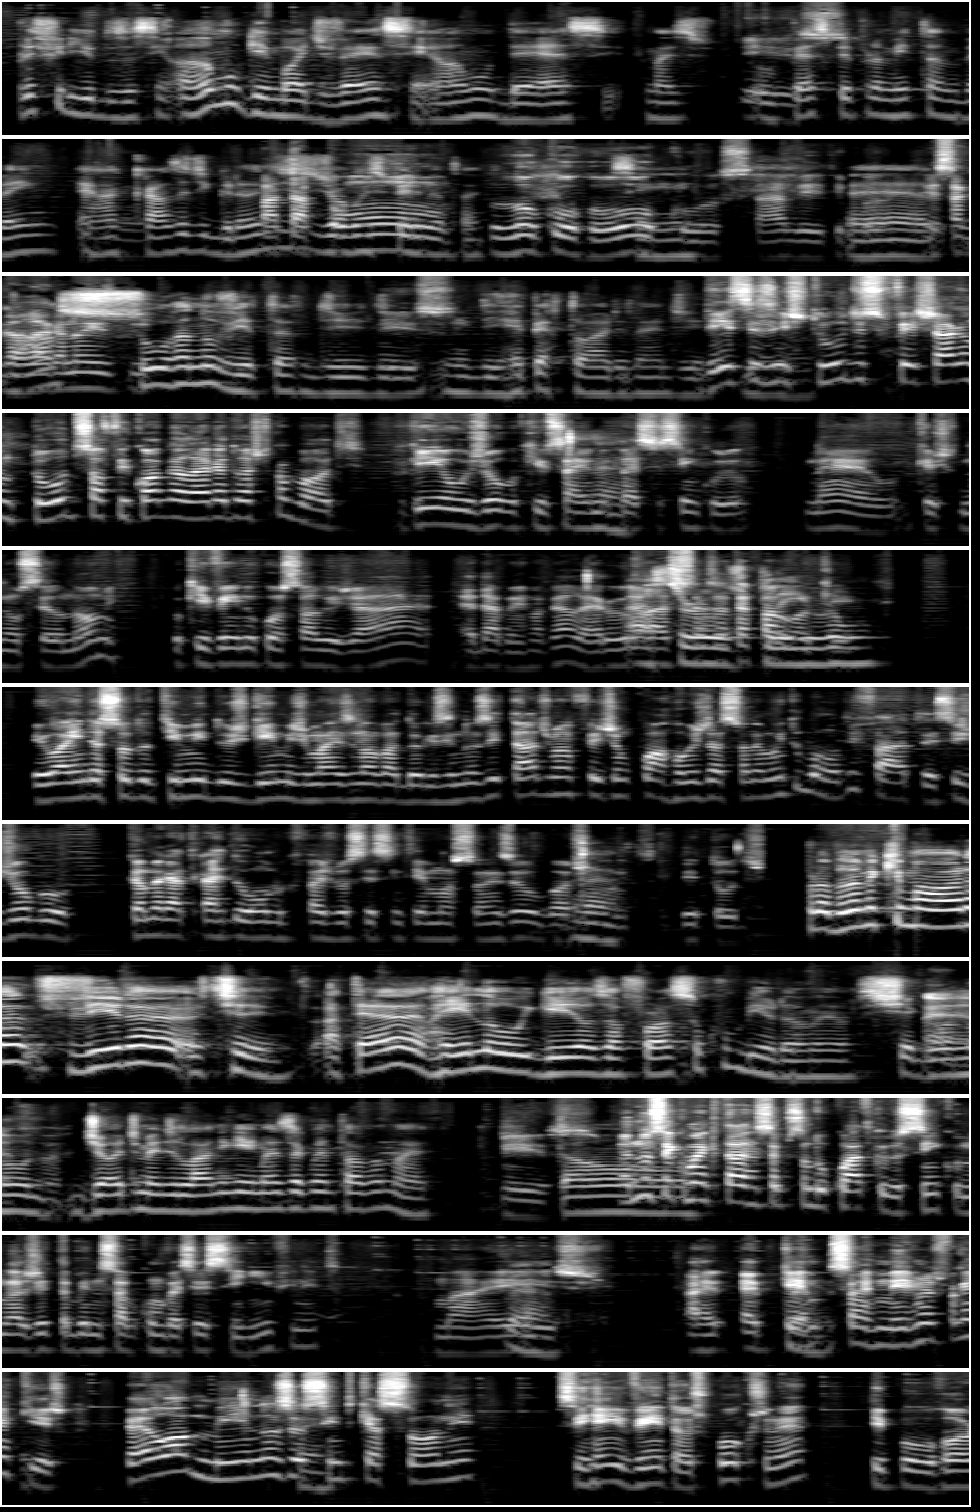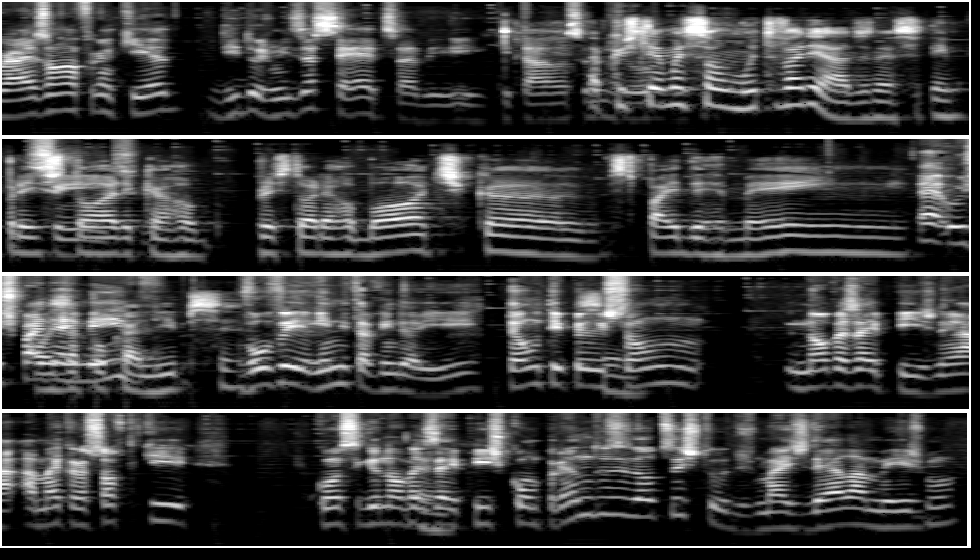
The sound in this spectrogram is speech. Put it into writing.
preferidos assim. Amo o Game Boy Advance, amo o DS, mas Isso. o PSP para mim também é a uhum. casa de grandes Patapom, jogos experimentais. Louco Roco, sabe? Tipo, é, essa galera não surra no Vita de, de, de, de repertório, né? De, Desses estúdios fecharam todos, só ficou a galera do Astrobot. Porque o jogo que saiu no é. PS5, né, que eu não sei o nome, o que vem no console já é da mesma galera. O Astros até falou Playroom. Eu ainda sou do time dos games mais inovadores e inusitados, mas feijão com arroz da Sony é muito bom, de fato. Esse jogo, câmera atrás do ombro, que faz você sentir emoções, eu gosto é. muito de todos. O problema é que uma hora vira. Até Halo e Gears of War sucumbiram, né? Chegou é, no foi. Judgment lá, ninguém mais aguentava mais. Isso. Então... Eu não sei como é que tá a recepção do 4 e do 5, né? a gente também não sabe como vai ser esse Infinite, mas. É, é porque é. são as mesmas franquias. Pelo menos eu sinto que a Sony se reinventa aos poucos, né? Tipo, Horizon é uma franquia de 2017, sabe? E que tá lançando. É porque os temas são muito variados, né? Você tem pré-histórica, ro pré-história robótica, Spider-Man. É, o Spider-Man. Apocalipse. Wolverine tá vindo aí. Então, tipo, eles sim. são novas IPs, né? A Microsoft que conseguiu novas é. IPs comprando dos outros estúdios, mas dela mesmo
